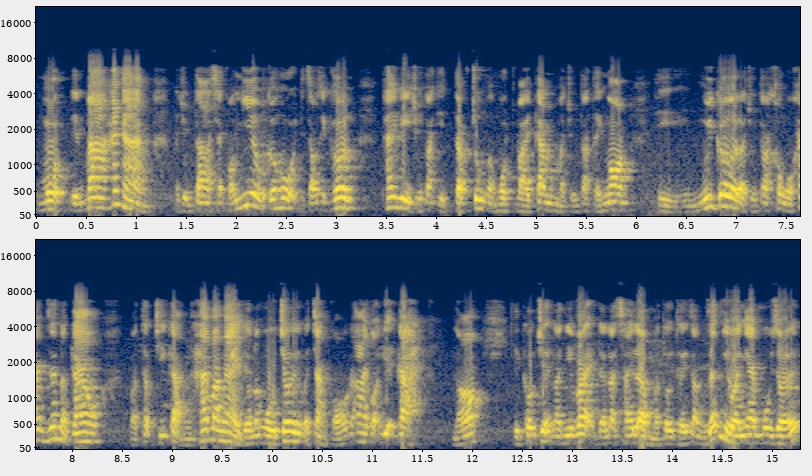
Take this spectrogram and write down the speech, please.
1 đến 3 khách hàng và chúng ta sẽ có nhiều cơ hội để giao dịch hơn. Thay vì chúng ta chỉ tập trung vào một vài căn mà chúng ta thấy ngon thì nguy cơ là chúng ta không có khách rất là cao và thậm chí cả hai ba ngày cho nó ngồi chơi và chẳng có ai gọi điện cả. Nó thì câu chuyện là như vậy đó là sai lầm mà tôi thấy rằng rất nhiều anh em môi giới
